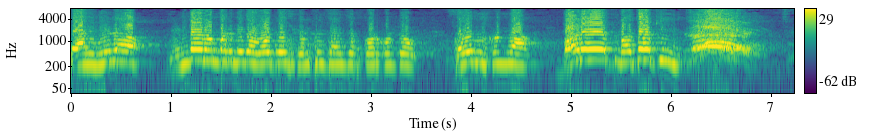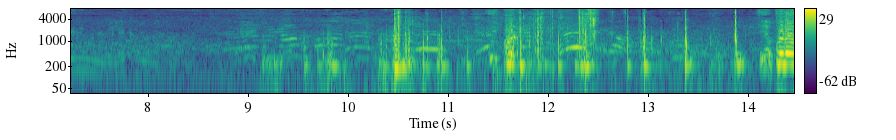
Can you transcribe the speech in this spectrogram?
దాని మీద రెండో నంబర్ మీద ఓటేసి గెలిపించాలని చెప్పి కోరుకుంటూ సెలవు తీసుకుంటున్న భారత్ మాతాకి. ఇప్పుడు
